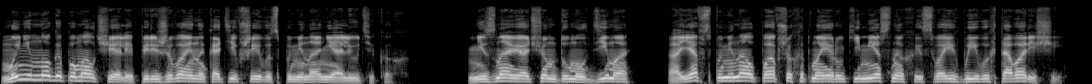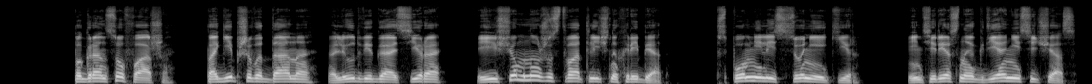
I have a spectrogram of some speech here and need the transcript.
Мы немного помолчали, переживая накатившие воспоминания о лютиках. Не знаю, о чем думал Дима, а я вспоминал павших от моей руки местных и своих боевых товарищей. Погранцов Аша, погибшего Дана, Людвига, Асира и еще множество отличных ребят. Вспомнились Соня и Кир. Интересно, где они сейчас?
